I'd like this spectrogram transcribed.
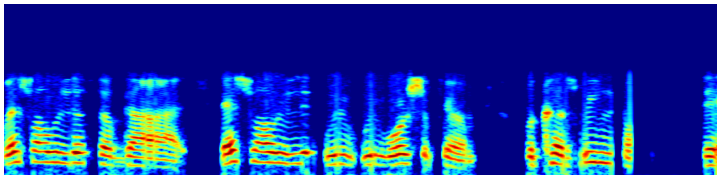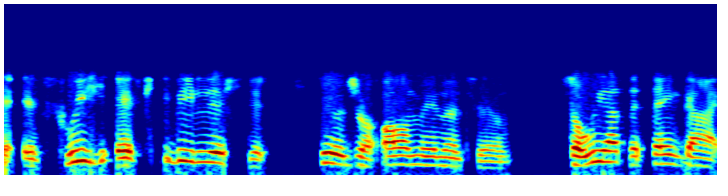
That's why we lift up God. That's why we we, we worship Him because we know that if we if He be lifted, He'll draw all men unto Him. So we have to thank God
